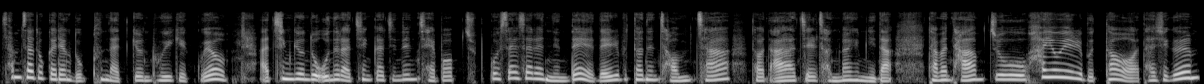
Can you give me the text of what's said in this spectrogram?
3, 4도가량 높은 낮 기온 보이겠고요. 아침 기온도 오늘 아침까지는 제법 춥고 쌀쌀했는데 내일부터는 점차 더 나아질 전망입니다. 다만 다음 주 화요일부터 다시금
